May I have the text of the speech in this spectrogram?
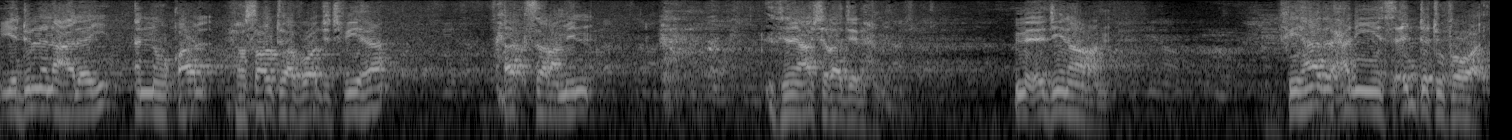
يدلنا عليه أنه قال فصلتها فوجدت فيها أكثر من 12 درهم دينارا. في هذا الحديث عدة فوائد.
